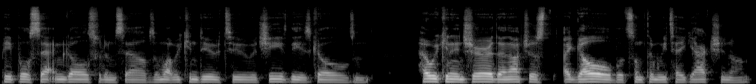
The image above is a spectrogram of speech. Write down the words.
people setting goals for themselves and what we can do to achieve these goals and how we can ensure they're not just a goal but something we take action on.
